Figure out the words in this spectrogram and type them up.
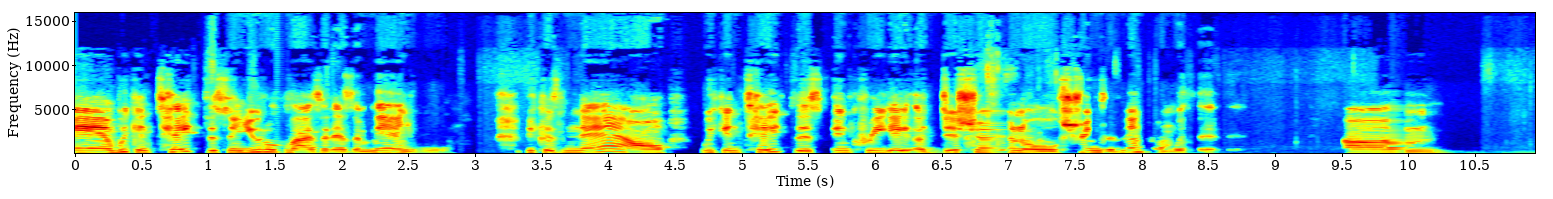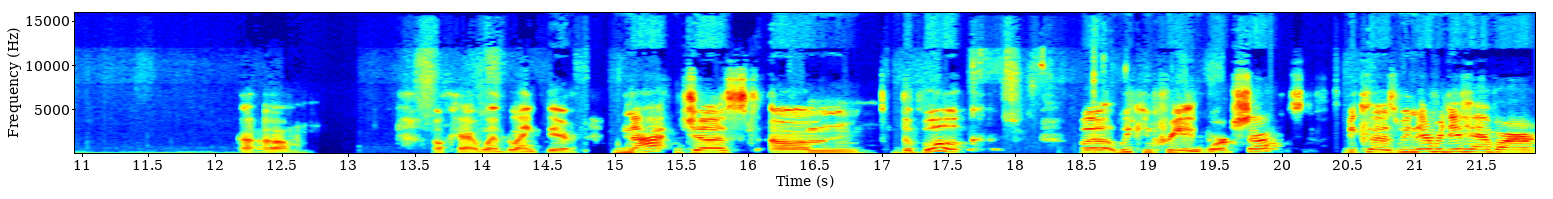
And we can take this and utilize it as a manual because now we can take this and create additional streams of income with it. Um, uh oh. Okay, I went blank there. Not just um, the book, but we can create workshops because we never did have our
